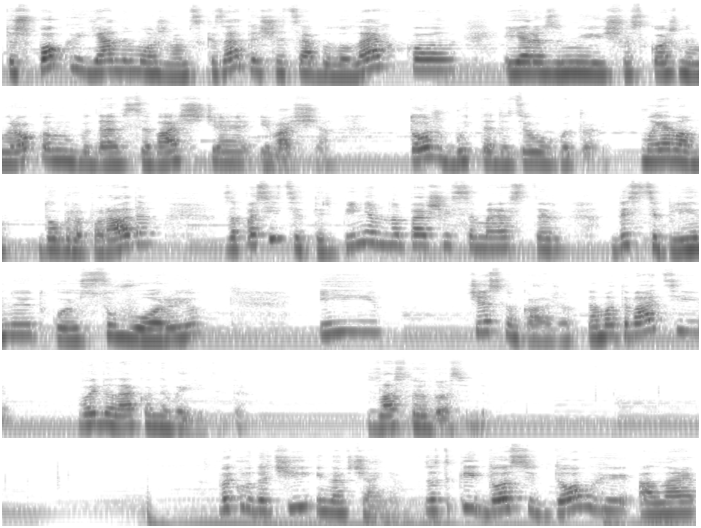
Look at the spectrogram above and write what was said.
Тож, поки я не можу вам сказати, що це було легко, і я розумію, що з кожним роком буде все важче і важче. Тож будьте до цього готові. Моя вам добра порада. Запасіться терпінням на перший семестр, дисципліною, такою суворою. І, чесно кажу, на мотивації ви далеко не виїдете з власного досвіду. Викладачі і навчання за такий досить довгий, але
